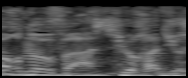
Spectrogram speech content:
Victor Nova sur Radio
